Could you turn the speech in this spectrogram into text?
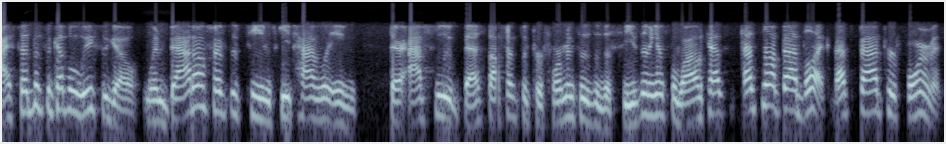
I said this a couple of weeks ago, when bad offensive teams keep having their absolute best offensive performances of the season against the Wildcats, that's not bad luck. That's bad performance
